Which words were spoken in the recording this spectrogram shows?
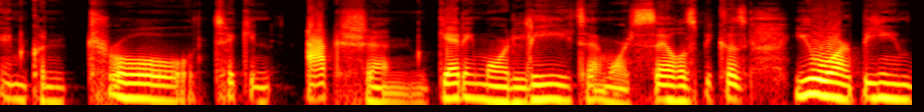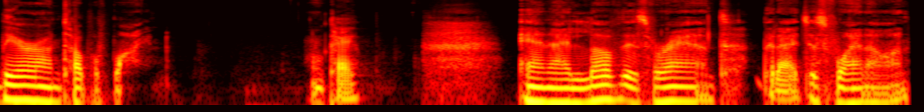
in control, taking action, getting more leads and more sales because you are being there on top of mind. Okay? And I love this rant that I just went on.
